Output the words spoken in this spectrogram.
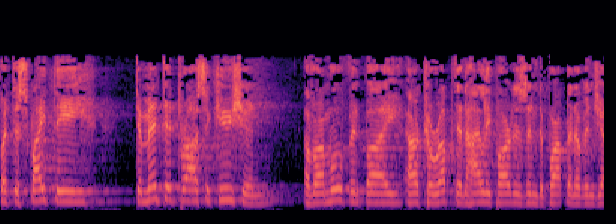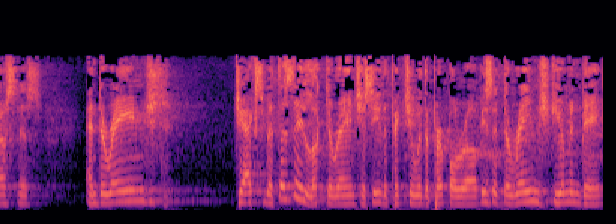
？But despite the demented prosecution. of our movement by our corrupt and highly partisan Department of Injustice and deranged Jack Smith. Doesn't he look deranged? You see the picture with the purple robe? He's a deranged human being.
